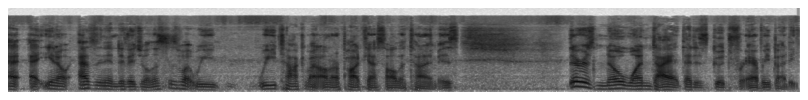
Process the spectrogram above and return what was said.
uh, uh, you know as an individual, this is what we we talk about on our podcast all the time is there is no one diet that is good for everybody.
